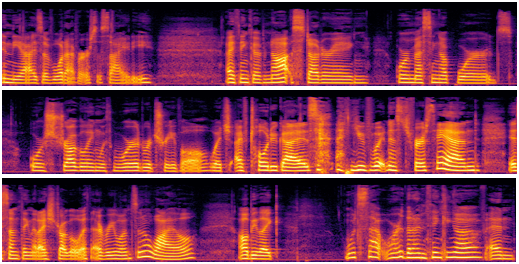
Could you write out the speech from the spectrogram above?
in the eyes of whatever society. I think of not stuttering or messing up words or struggling with word retrieval, which I've told you guys and you've witnessed firsthand is something that I struggle with every once in a while. I'll be like, what's that word that I'm thinking of? And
